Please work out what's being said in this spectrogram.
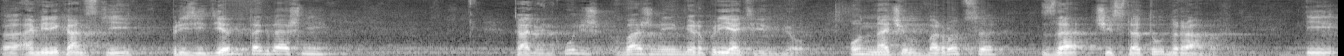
э, американский президент тогдашний, Кальвин Кулиш, важные мероприятия ввел. Он начал бороться за чистоту нравов. И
